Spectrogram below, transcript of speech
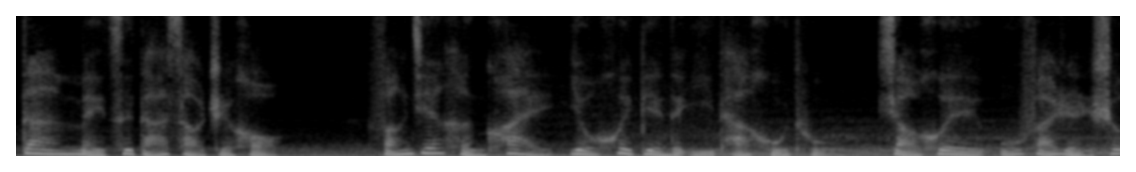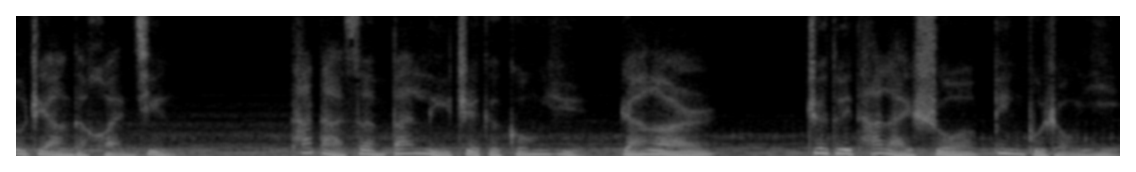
但每次打扫之后，房间很快又会变得一塌糊涂。小慧无法忍受这样的环境，她打算搬离这个公寓。然而，这对他来说并不容易。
